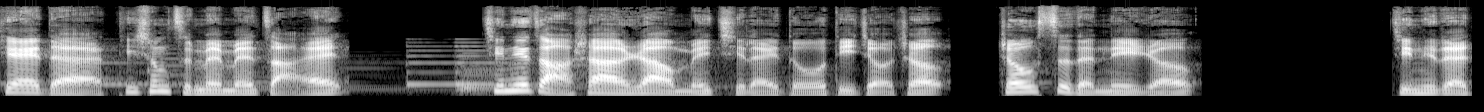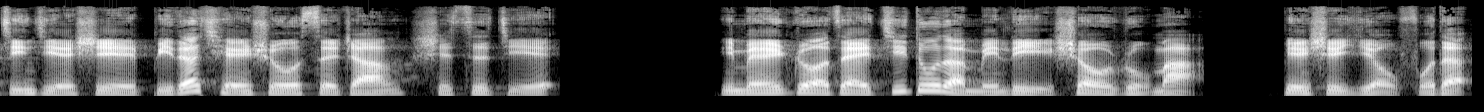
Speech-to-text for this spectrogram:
亲爱的弟兄姊妹们，早安！今天早上，让我们一起来读第九周周四的内容。今天的经节是彼得前书四章十四节：你们若在基督的名里受辱骂，便是有福的，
